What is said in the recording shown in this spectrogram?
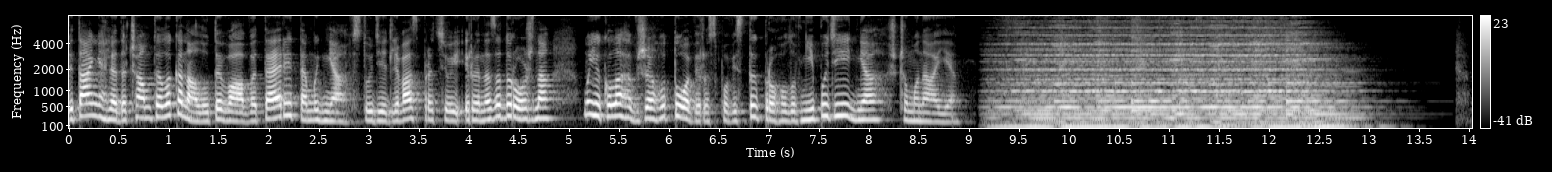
Вітання глядачам телеканалу ТВА в етері. Теми дня в студії для вас працює Ірина Задорожна. Мої колеги вже готові розповісти про головні події дня, що минає.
